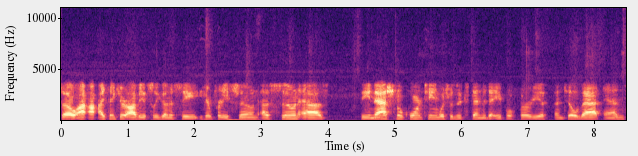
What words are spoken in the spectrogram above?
so I, I- think you're obviously going to see here pretty soon, as soon as the national quarantine, which was extended to April 30th, until that ends,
